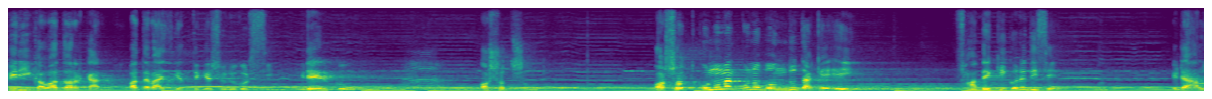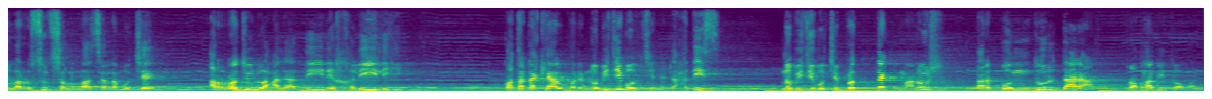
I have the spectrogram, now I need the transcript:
বিড়ি খাওয়া দরকার অতএব আজকের থেকে শুরু করছি, এটা এরকম অসৎ সঙ্গী। অসৎ কোনো না কোনো বন্ধু তাকে এই ফাঁদে কি করে দিছে? এটা আল্লাহ রসুল সাল্লাহ সাল্লাম বলছে আর রজুল আলা দিন খলিলিহি। কথাটা খেয়াল করে, নবীজি বলছেন এটা হাদিস। নবীজি বলছে, প্রত্যেক মানুষ তার বন্ধুর দ্বারা প্রভাবিত হয়।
